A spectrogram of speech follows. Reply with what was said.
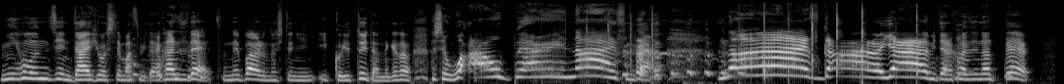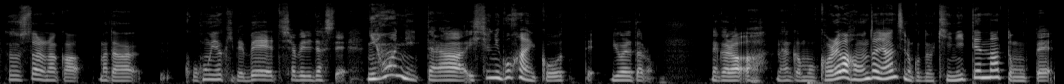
う日本人代表してますみたいな感じで ネパールの人に一個言っといたんだけどそしたら「Wow very nice」みたいな「Nice girl yeah」みたいな感じになってそしたらなんかまたこう翻訳機でベーって喋り出して「日本に行ったら一緒にご飯行こう」って言われたの。だからあなんかもうこれは本当にアンチのことを気に入ってんなと思って。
